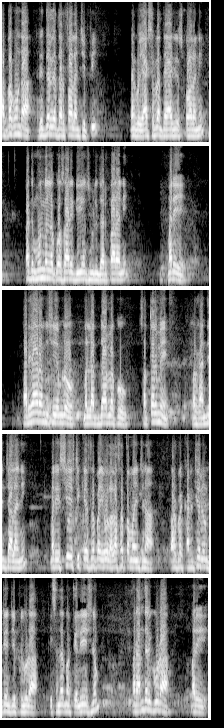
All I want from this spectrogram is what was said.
తప్పకుండా రిద్దరుగా జరపాలని చెప్పి దానికి యాక్షన్ ప్లాన్ తయారు చేసుకోవాలని ప్రతి మూడు నెలలకోసారి డిఎంసీ మీటింగ్ జరపాలని మరి పరిహారం విషయంలో మరి లబ్ధిదారులకు సత్వరమే వారికి అందించాలని మరి ఎస్సీ ఎస్టీ కేసులపై ఎవరు అలసత్వం వహించిన వారిపై కఠినలు ఉంటాయని చెప్పి కూడా ఈ సందర్భంగా తెలియజేసినాం. మరి అందరికి కూడా మరి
